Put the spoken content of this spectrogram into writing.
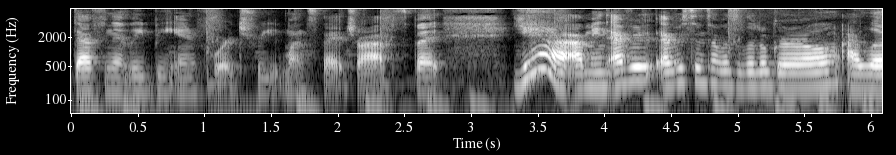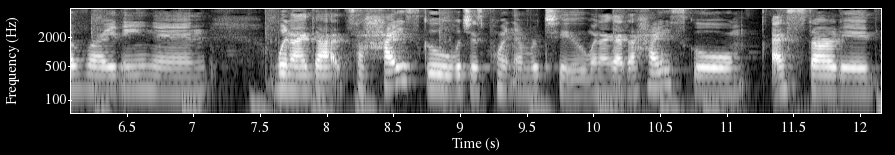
definitely be in for a treat once that drops. But yeah, I mean, ever ever since I was a little girl, I love writing and when I got to high school, which is point number two, when I got to high school, I started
